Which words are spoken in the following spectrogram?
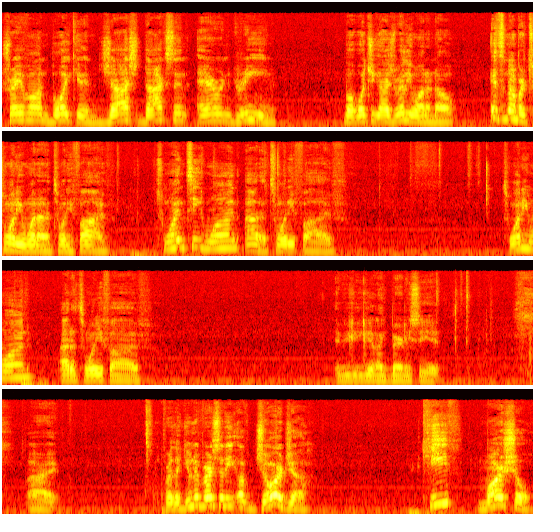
Trevone Boykin, Josh Doctson, Aaron Green. But what you guys really want to know, it's number 21 out of 25. 21 out of 25. 21 out of 25. If you, you can like barely see it. All right. For the University of Georgia, Keith Marshall,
